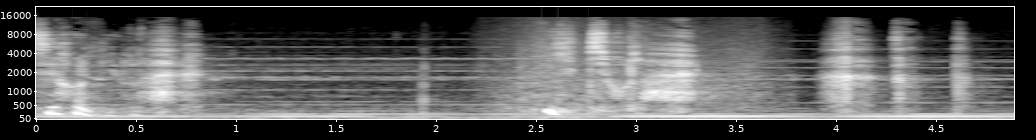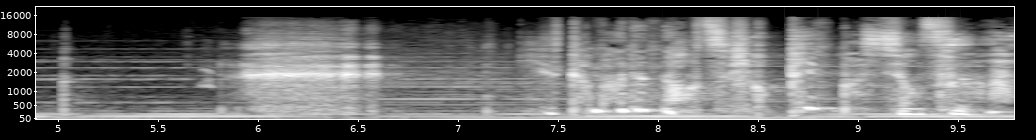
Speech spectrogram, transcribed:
叫你来，你就来。你他妈的脑子有病吧，小子！安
